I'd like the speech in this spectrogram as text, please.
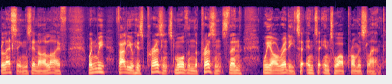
blessings in our life, when we value His presence more than the presence, then we are ready to enter into our promised land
